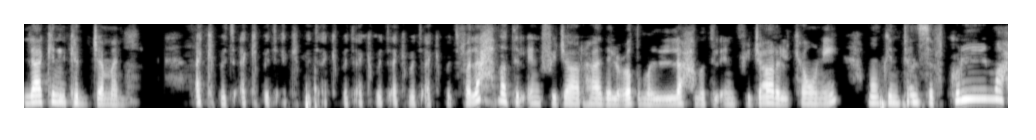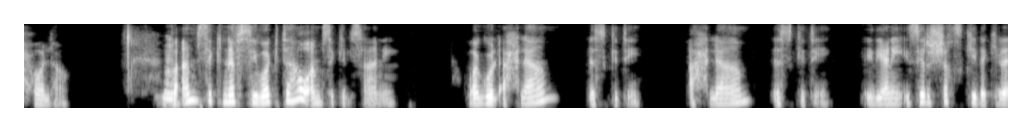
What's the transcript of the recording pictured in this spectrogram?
لكن كالجمل أكبت أكبت أكبت أكبت أكبت أكبت أكبت. فلحظة الانفجار هذه العظمى لحظة الانفجار الكوني ممكن تنسف كل ما حولها. فأمسك نفسي وقتها وأمسك لساني وأقول أحلام إسكتي أحلام إسكتي. يعني يصير الشخص كذا كذا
